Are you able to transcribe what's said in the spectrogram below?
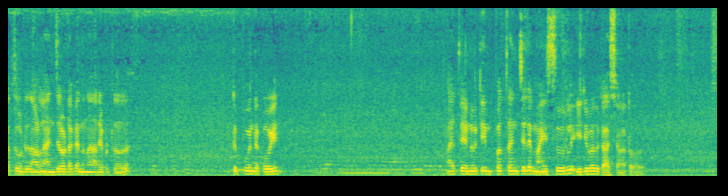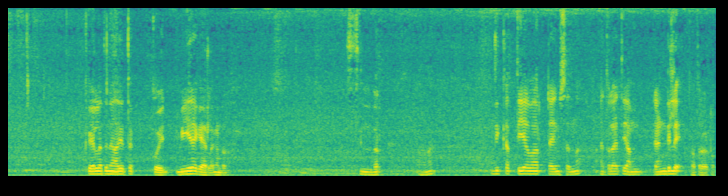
കത്ത് കൊണ്ടിരുന്ന ആളിനെ അഞ്ചലോട്ടക്കാരൻ എന്നാണ് അറിയപ്പെടുന്നത് ടിപ്പുവിന്റെ കോയിൻ. ആയിരത്തി എണ്ണൂറ്റി മുപ്പത്തഞ്ചിലെ മൈസൂരിൽ ഇരുപത് കാശാണ് കേട്ടോ അത്. കേരളത്തിന്റെ ആദ്യത്തെ കോയിൻ. വീര കേരളം കണ്ടോ? സിൽവർ ആണ്. ഇത് കത്തിയവാർ ടൈംസ് എന്ന ആയിരത്തി തൊള്ളായിരത്തി രണ്ടിലെ പത്രം കേട്ടോ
